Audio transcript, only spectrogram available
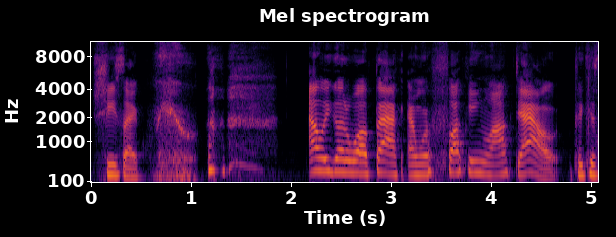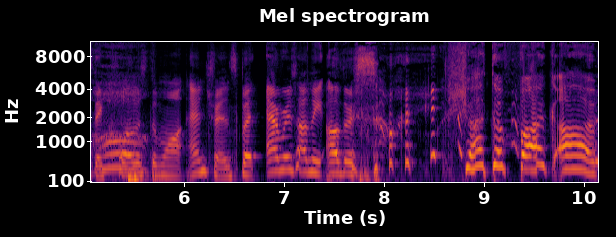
she's like, Phew. and we go to walk back, and we're fucking locked out because they closed the mall entrance, but Everett's on the other side. Shut the fuck up.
